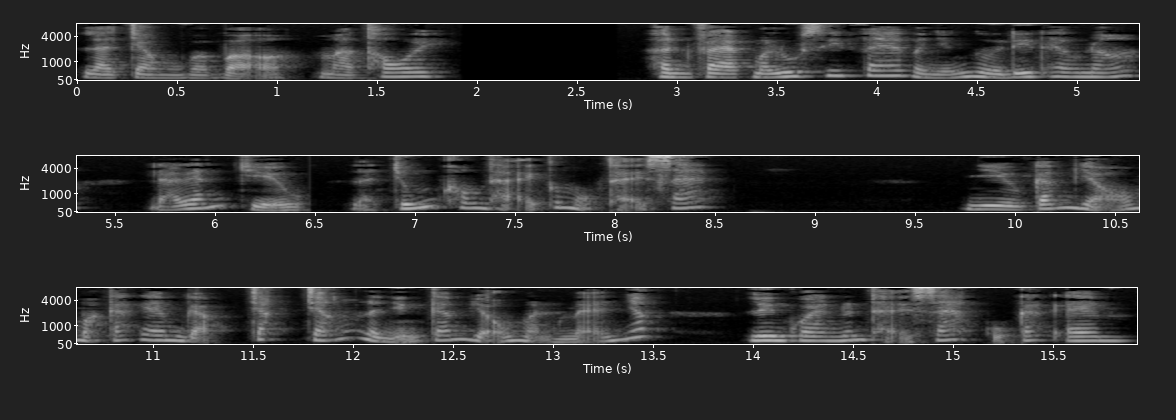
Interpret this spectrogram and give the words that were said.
là chồng và vợ mà thôi. Hình phạt mà Lucifer và những người đi theo nó đã gánh chịu là chúng không thể có một thể xác. Nhiều cám dỗ mà các em gặp chắc chắn là những cám dỗ mạnh mẽ nhất liên quan đến thể xác của các em.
